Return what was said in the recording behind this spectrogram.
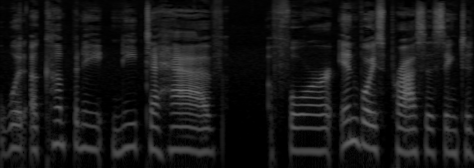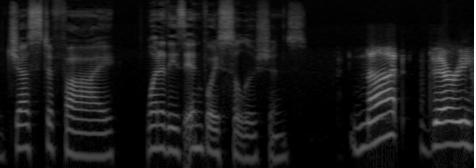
would a company need to have for invoice processing to justify one of these invoice solutions? Not very,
